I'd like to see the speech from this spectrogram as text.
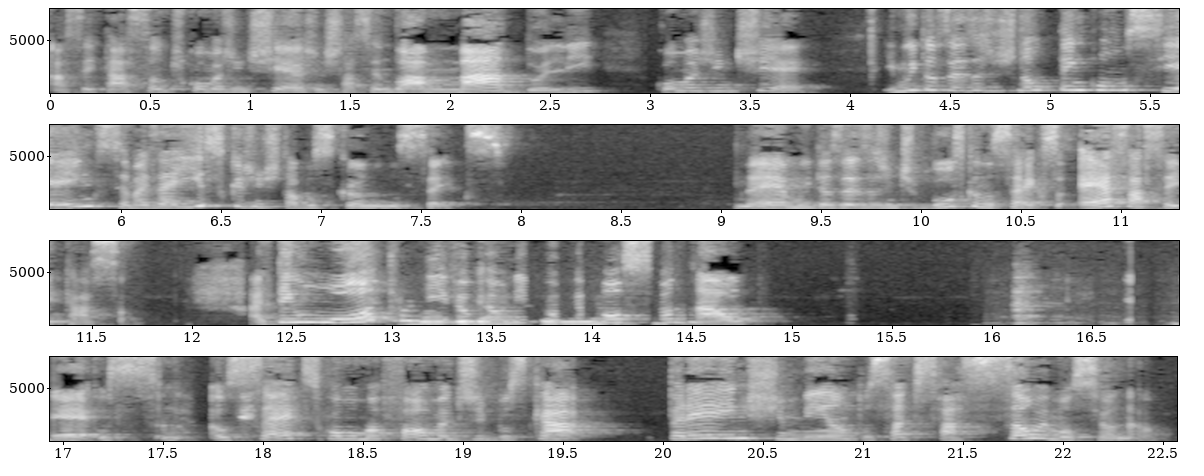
Aceitação de como a gente é. A gente está sendo amado ali como a gente é. E muitas vezes a gente não tem consciência, mas é isso que a gente está buscando no sexo. Né? Muitas vezes a gente busca no sexo essa aceitação. Aí tem um outro nível que é o nível emocional. É o, o sexo como uma forma de buscar preenchimento, satisfação emocional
